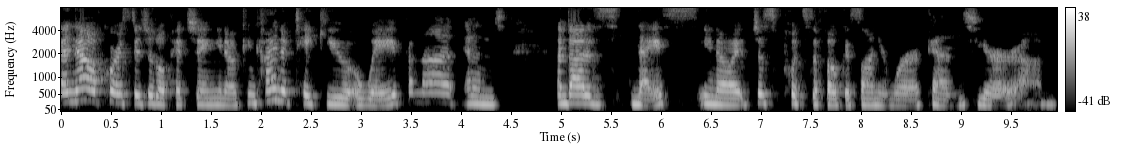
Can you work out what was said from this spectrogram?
and now of course digital pitching you know can kind of take you away from that and and that is nice you know it just puts the focus on your work and your um,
